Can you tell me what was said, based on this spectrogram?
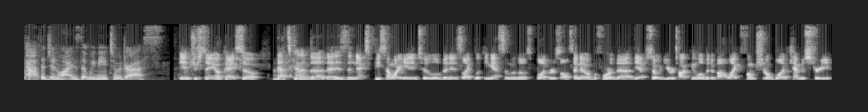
pathogen wise that we need to address Interesting. Okay, so that's kind of the that is the next piece I want to get into a little bit is like looking at some of those blood results. I know before the the episode you were talking a little bit about like functional blood chemistry,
